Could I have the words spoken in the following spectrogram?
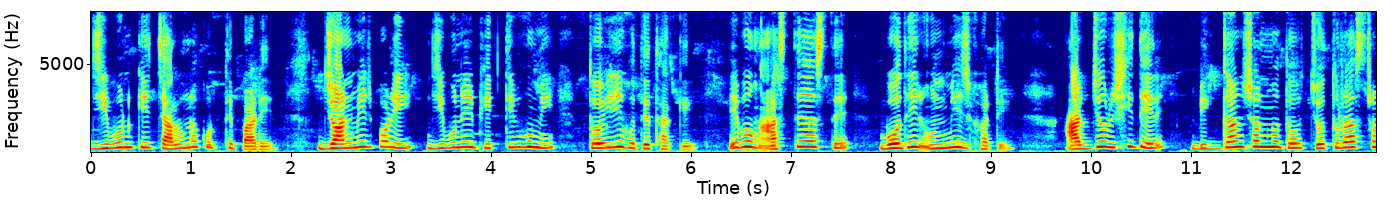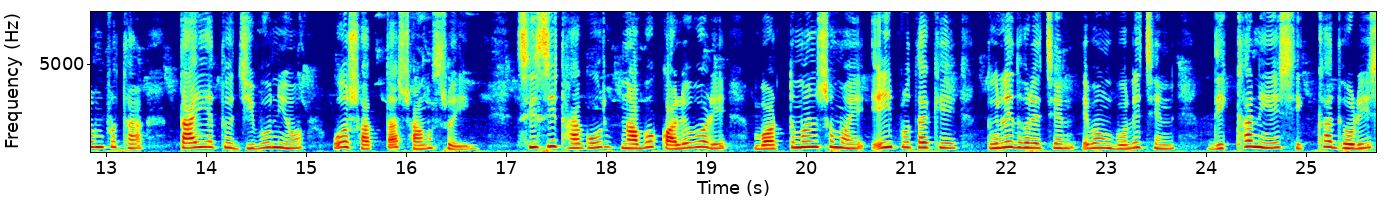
জীবনকে চালনা করতে পারে। জন্মের পরেই জীবনের ভিত্তিভূমি তৈরি হতে থাকে এবং আস্তে আস্তে বোধের উন্মেষ ঘটে। আর্য ঋষিদের বিজ্ঞানসম্মত চতুরাশ্রম প্রথা তাই এত জীবনীয় ও সত্তা সংশ্রয়ী। শ্রী শ্রী ঠাকুর নবকলেবরে বর্তমান সময়ে এই প্রথাকে তুলে ধরেছেন এবং বলেছেন, দীক্ষা নিয়ে শিক্ষা ধরিস,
